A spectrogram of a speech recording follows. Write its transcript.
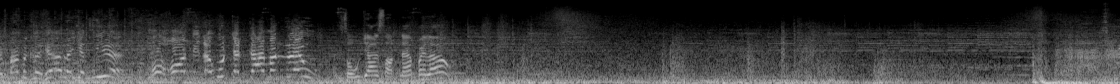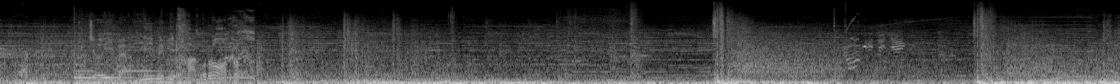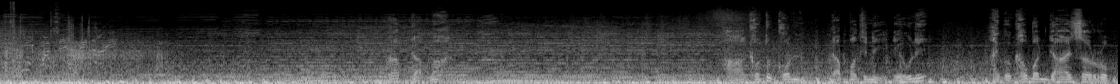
กิดมาไม่เคยเห็นอะไรอย่างเนี้ยพอฮอติดอาวุธจัดการมันเร็ว ส่งยานสอดแนมไปแล้ว เจออีแบบนี้ไม่มีทางรอดหรอก คนกลับมาที่นี่เดี๋ยวนี้ ให้พวกเขาบรรยายสรุป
